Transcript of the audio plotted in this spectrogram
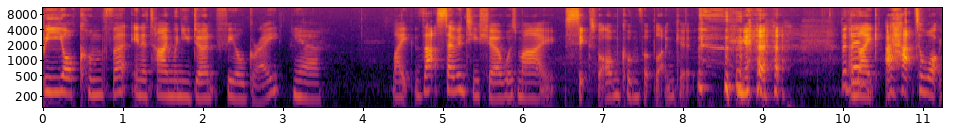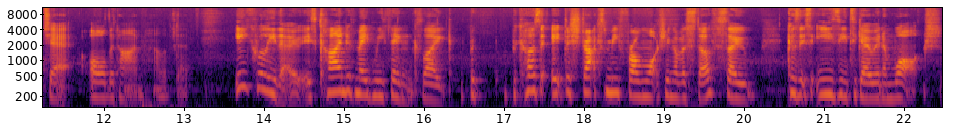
be your comfort in a time when you don't feel great. Yeah. Like that 70s show was my sixth form comfort blanket. yeah. But then, and like I had to watch it all the time. I loved it. equally though, it's kind of made me think like be- because it distracts me from watching other stuff. So because it's easy to go in and watch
